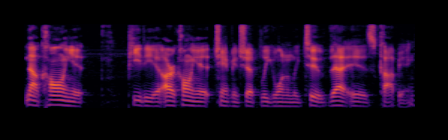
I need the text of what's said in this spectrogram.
Now calling it PD or calling it Championship League One and League Two, that is copying.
